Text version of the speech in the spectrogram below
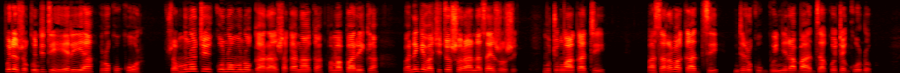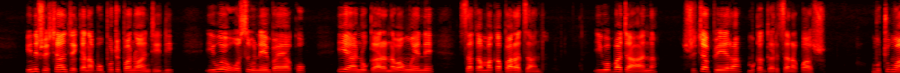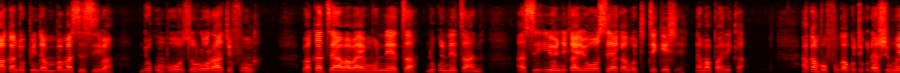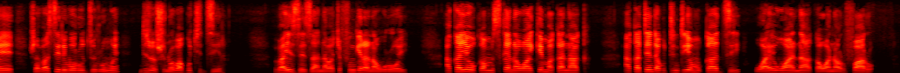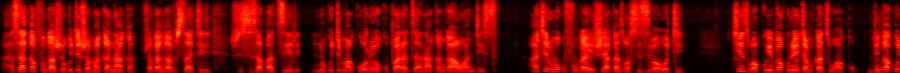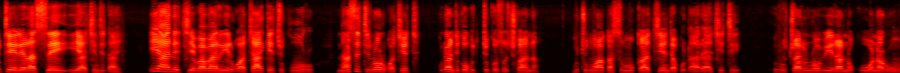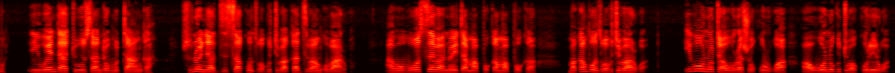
kwete zvekunditi heriya rokukora. Zvamunoti kuno munogara zvakanaka pamaparika vanenge vachitosvorana saizvozvi. Mutumwa akati basa ravakadzi nderekugwinyira badza kwete godo. Ini zveshanje kana bopoto pano handidi. Iwe hosi une imba yako iye anogara navamwene saka makaparadzana. Iwe bata hana zvichapera mukagarisana kwazvo. Mutumwa akandopinda mumba masiziva ndokumbozorora achifunga. Vakadzi ava vaimunetsa nokunetsana asi iyo nyika yose yakangoti tekeshe namaparika. Akambofunga kuti kuda zvimwe zvavasiri vorudzi rumwe ndizvo zvinova kuchidzira. Vaizezana vachifungirana uroyi akayeuka musikana wake makanaka. Akatenda kuti ndiye mukadzi waaiwana akawana rufaro. Asi akafungazve kuti zvamakanaka zvakanga zvisati zvisisabatsiri nokuti makore okuparadzana akanga awandisa. Achiri mukufunga izvi akanzwa siziva oti chinzwa kuimba kunoita mukadzi wako. Ndingakuteerera sei iye achindidai? Iye ane chevavarirwa chake chikuru nhasi tinorwa chete. Kuda ndiko kuti tigozotyana? Mutumwa akasimuka achienda kudare achiti rutsva runovira nokuona rumwe. Iwe ndati usandomutanga. Zvinonyadzisa kunzwa kuti vakadzi vangu varwa. Avo vose vanoita mapoka mapoka makambonzwa kuti varwa. Ivo unotaura zvokurwa hauoni kuti wakurirwa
